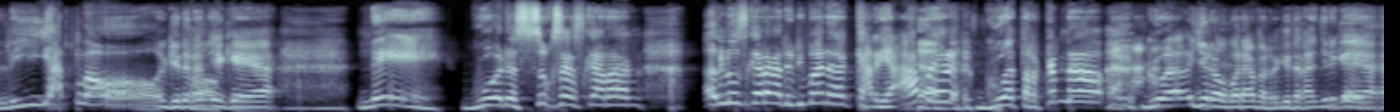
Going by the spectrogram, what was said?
lihat loh gitu kan ya Oke. kayak nih gue udah sukses sekarang lu sekarang ada di mana karya apa ya gue terkenal gue you know whatever gitu kan jadi kayak.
